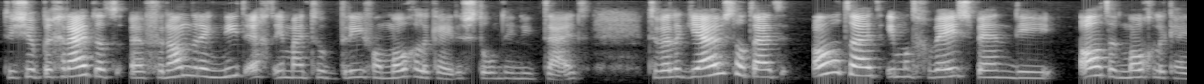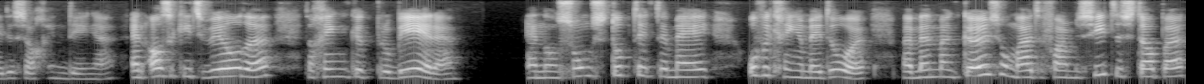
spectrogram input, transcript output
Dus je begrijpt dat uh, verandering niet echt in mijn top 3 van mogelijkheden stond in die tijd. Terwijl ik juist altijd, altijd iemand geweest ben die altijd mogelijkheden zag in dingen. En als ik iets wilde, dan ging ik het proberen. En dan soms stopte ik ermee of ik ging ermee door. Maar met mijn keuze om uit de farmacie te stappen,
